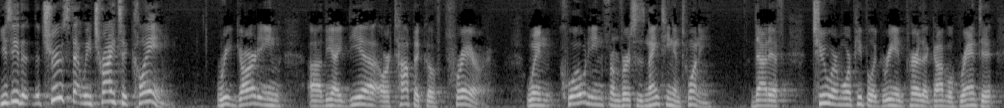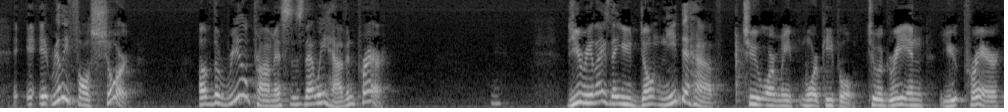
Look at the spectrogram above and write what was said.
You see, the, the truths that we try to claim regarding uh, the idea or topic of prayer, when quoting from verses 19 and 20, that if two or more people agree in prayer that God will grant it, it, it really falls short of the real promises that we have in prayer. Do you realize that you don't need to have two or more people to agree in prayer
